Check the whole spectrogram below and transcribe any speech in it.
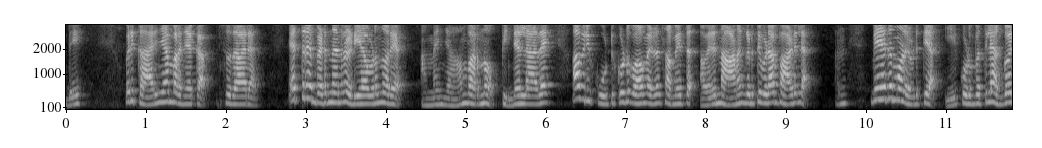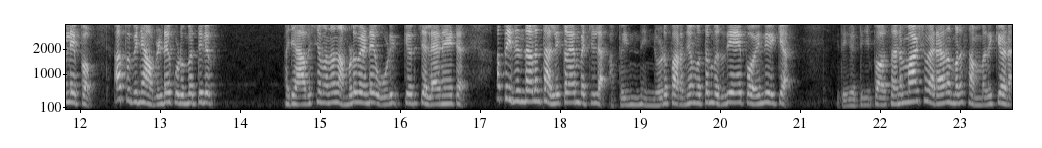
ദേ ഒരു കാര്യം ഞാൻ പറഞ്ഞേക്കാം സുധാര. എത്രയും പെട്ടെന്ന് തന്നെ റെഡി ആവണം എന്ന് പറയാം. അമ്മ ഞാൻ പറഞ്ഞോ പിന്നല്ലാതെ അവർ കൂട്ടിക്കൊണ്ട് പോകാൻ വരുന്ന സമയത്ത് അവരെ നാണം കെടുത്തി വിടാൻ പാടില്ല. വേദമോൾ എവിടുത്തെയാ? ഈ കുടുംബത്തിലെ അംഗമല്ലേ ഇപ്പം? അപ്പം പിന്നെ അവളുടെ കുടുംബത്തിലും ഒരാവശ്യം വന്നാൽ നമ്മൾ വേണ്ടേ ഓടിക്കയറി ചെല്ലാനായിട്ട്? അപ്പം ഇതെന്തായാലും തള്ളിക്കളയാൻ പറ്റില്ല. അപ്പം ഇന്ന് നിന്നോട് പറഞ്ഞ മൊത്തം വെറുതെ ആയി പോയെന്ന് ചോദിക്കാം. ഇത് കേട്ട് ഇപ്പോൾ അവസാനം മാഷ് വരാൻ നമ്മൾ സമ്മതിക്കുകയാണ്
